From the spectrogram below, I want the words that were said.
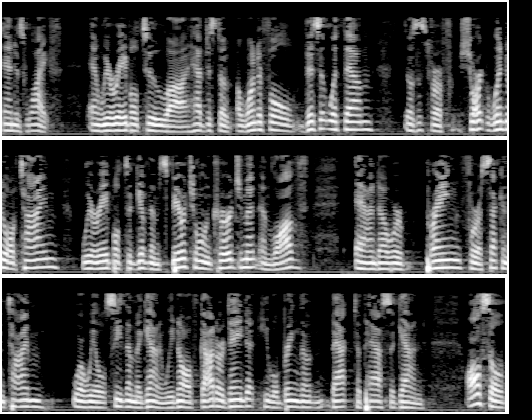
and his wife. And we were able to uh, have just a, a wonderful visit with them. It was just for a short window of time. We were able to give them spiritual encouragement and love. And uh, we're praying for a second time where we'll see them again. We know if God ordained it, He will bring them back to pass again. Also,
